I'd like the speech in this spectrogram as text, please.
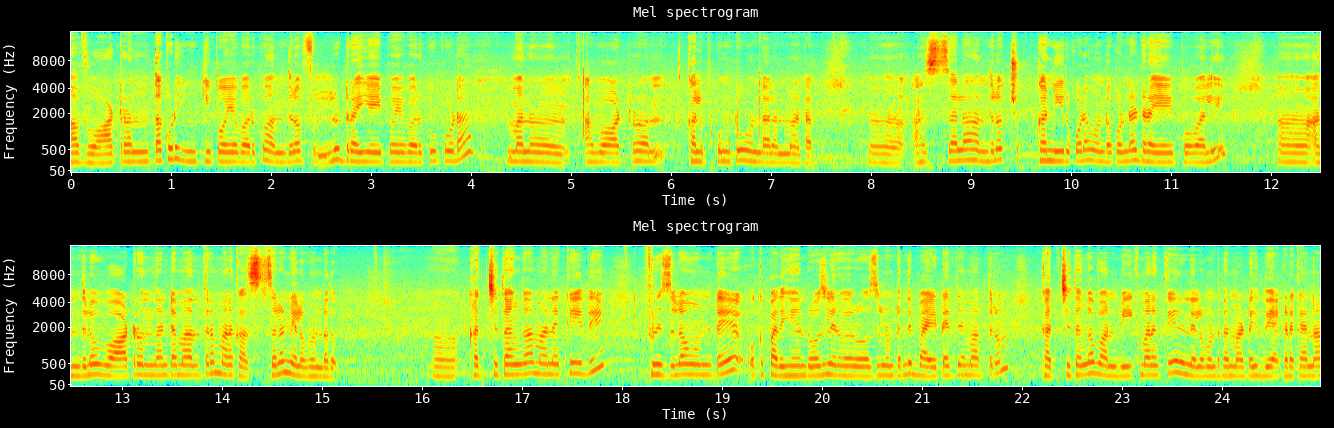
ఆ వాటర్ అంతా కూడా ఇంకిపోయే వరకు అందులో ఫుల్ డ్రై అయిపోయే వరకు కూడా మనం ఆ వాటర్ కలుపుకుంటూ ఉండాలన్నమాట. అస్సలు అందులో చుక్క నీరు కూడా ఉండకుండా డ్రై అయిపోవాలి. అందులో వాటర్ ఉందంటే మాత్రం మనకు అస్సలు నిలవ ఉండదు. ఖచ్చితంగా మనకి ఇది ఫ్రిడ్జ్లో ఉంటే ఒక పదిహేను రోజులు ఇరవై రోజులు ఉంటుంది. బయట అయితే మాత్రం ఖచ్చితంగా వన్ వీక్ మనకి నిలవ ఉంటుంది అనమాట ఇది ఎక్కడికైనా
